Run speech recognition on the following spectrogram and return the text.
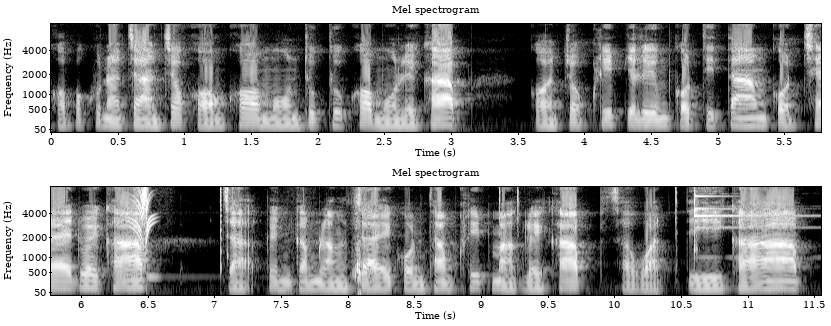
ขอบพระคุณอาจารย์เจ้าของข้อมูลทุกๆ ข้อมูลเลยครับ ก่อนจบคลิปอย่าลืมกดติดตามกดแชร์ด้วยครับ จะเป็นกำลังใจคนทำคลิปมากเลยครับ สวัสดีครับ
